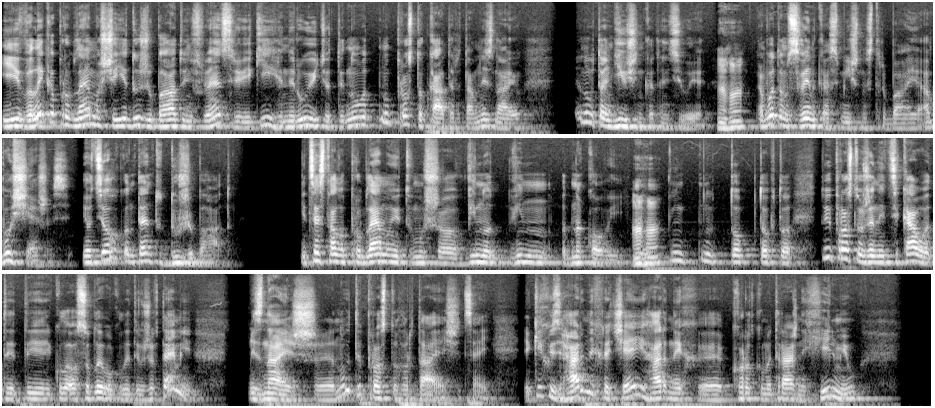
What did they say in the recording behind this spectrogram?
І велика проблема, що є дуже багато інфлюенсерів, які генерують от, ну, от, ну, просто кадр, там, не знаю. Ну, там дівчинка танцює, Угу. або там свинка смішно стрибає, або ще щось. І оцього контенту дуже багато. І це стало проблемою, тому що він, він однаковий. Ага. Він, ну, тоб, тобто, тобі просто вже не цікаво, ти, ти, коли, особливо коли ти вже в темі і знаєш, е, ну ти просто гортаєш і цей. Якихось гарних речей, гарних е, короткометражних фільмів.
